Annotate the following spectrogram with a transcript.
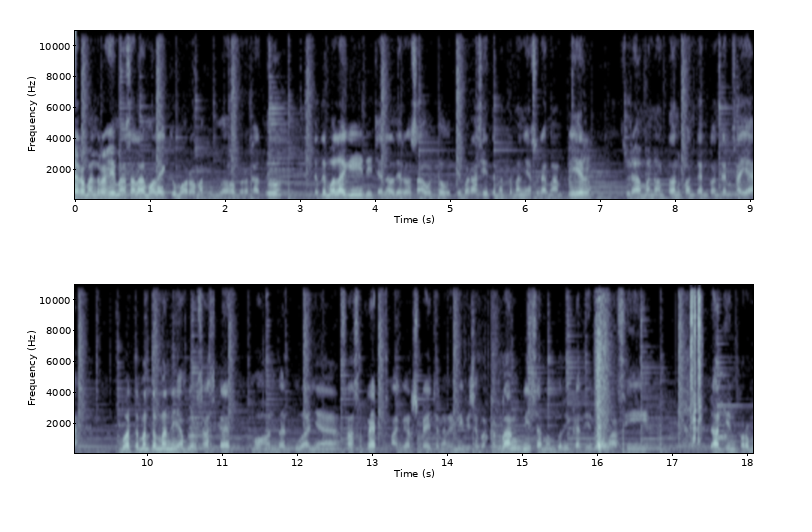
Bismillahirrahmanirrahim. Assalamualaikum warahmatullahi wabarakatuh. Ketemu lagi di channel Derosa Auto Terima kasih teman-teman yang sudah mampir Sudah menonton konten-konten saya. Buat teman-teman yang belum subscribe Mohon bantuannya. Subscribe Agar supaya channel ini bisa berkembang Bisa memberikan informasi Dan inform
